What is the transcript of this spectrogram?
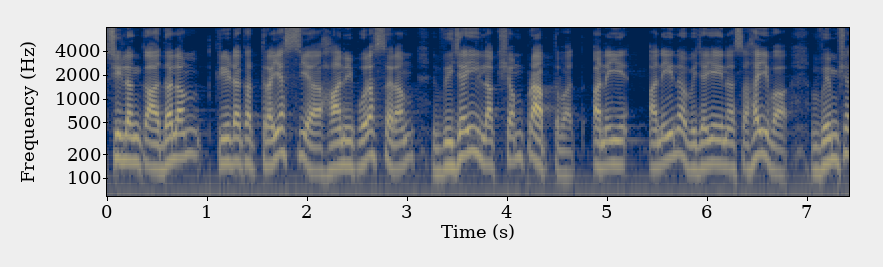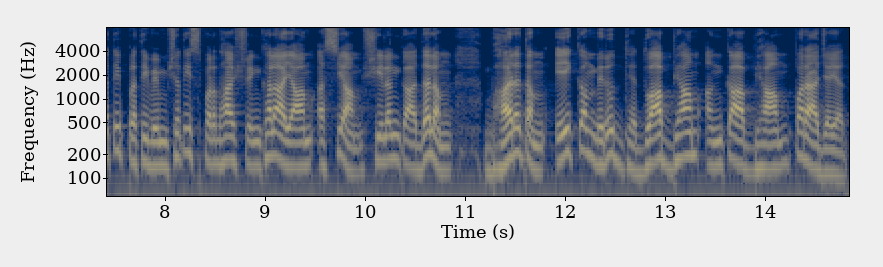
श्रीलङ्कादलं क्रीडकत्रयस्य हानिपुरस्सरं विजयीलक्ष्यं प्राप्तवत्। अने, अनेन विजयेन सहैव विंशतिप्रतिविंशतिस्पर्धाशृङ्खलायाम् अस्यां श्रीलङ्कादलं भारतम् एकं विरुध्य द्वाभ्याम् अङ्काभ्यां पराजयत्।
